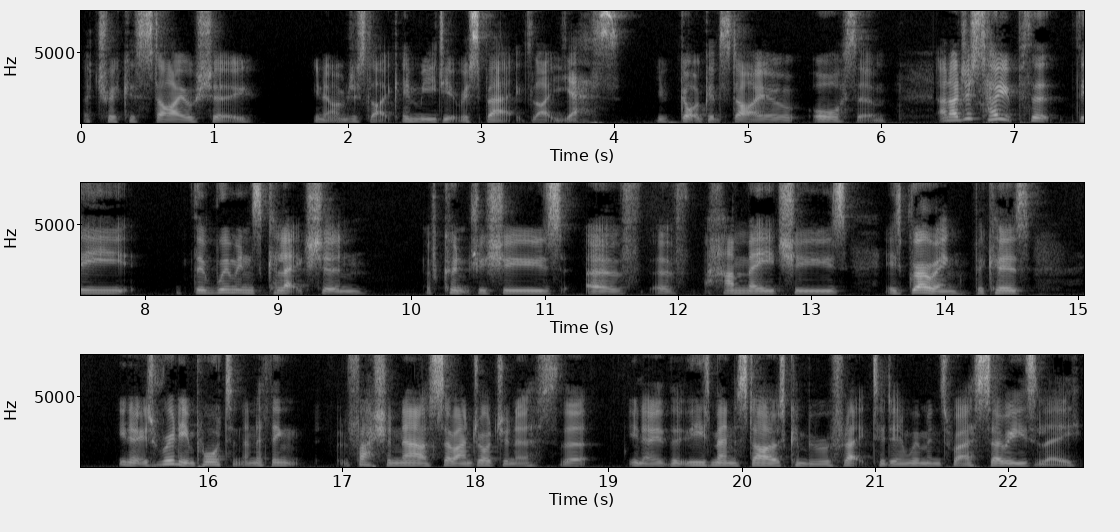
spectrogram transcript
a tricker style shoe, you know, I'm just like immediate respect. Like, yes, you've got a good style, awesome. And I just hope that the the women's collection of country shoes, of of handmade shoes, is growing because you know it's really important. And I think fashion now is so androgynous that you know that these men's styles can be reflected in women's wear so easily,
